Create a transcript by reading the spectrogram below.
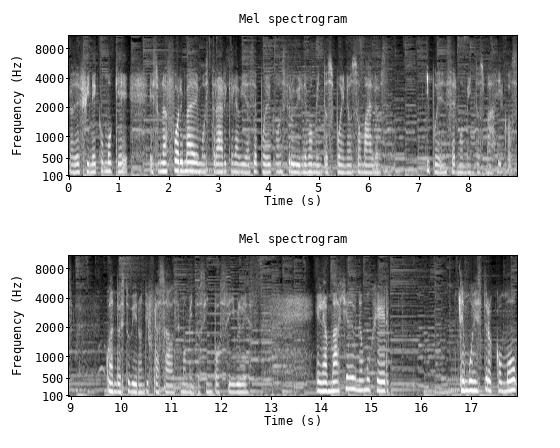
lo define como que es una forma de demostrar que la vida se puede construir de momentos buenos o malos y pueden ser momentos mágicos cuando estuvieron disfrazados de momentos imposibles. En la magia de una mujer te muestro cómo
